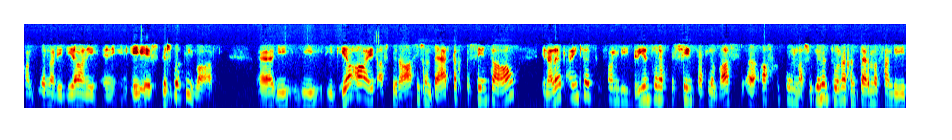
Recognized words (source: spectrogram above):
gaan oor na die DA en die, en die EFF. Dis ook nie waar nie. Uh die die die DA het aspirasies om 30% te haal en hulle het eintlik van die 23% wat hulle was uh, afgekom na so 21 in terme van die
